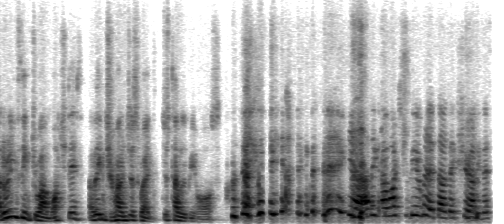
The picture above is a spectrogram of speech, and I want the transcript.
I don't even think Joanne watched it. I think Joanne just went, just tell her to be horse. yeah, I think I watched a few minutes. I was like, surely this,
